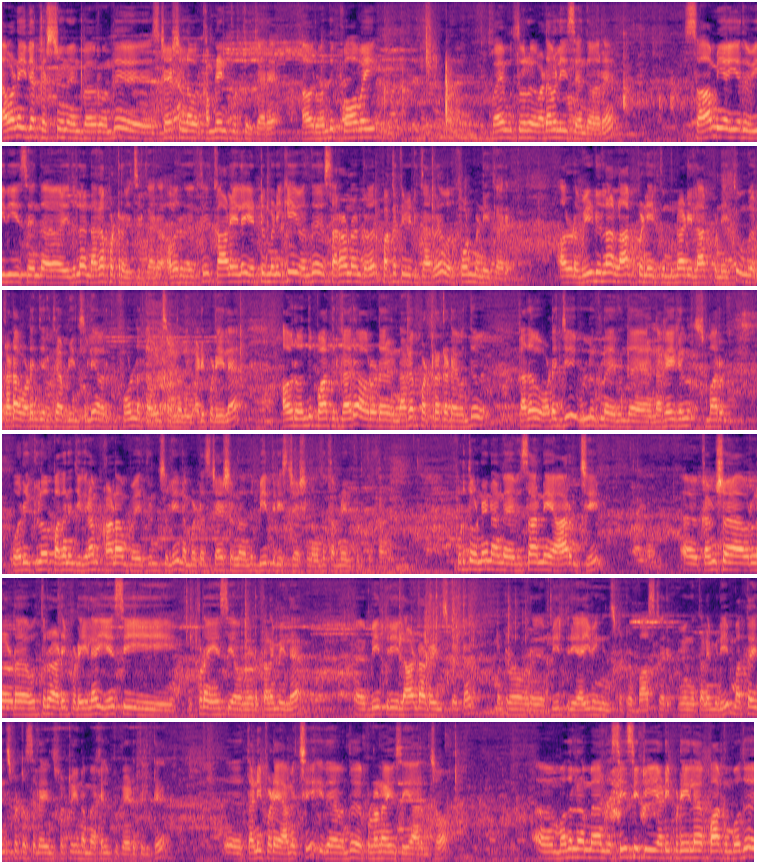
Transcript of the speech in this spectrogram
நவநீத கிருஷ்ணன் என்பவர் வந்து ஸ்டேஷனில் ஒரு கம்ப்ளைண்ட் கொடுத்துருக்காரு. அவர் வந்து கோவை கோயம்புத்தூர் வடவழியை சேர்ந்தவர். சாமி ஐயர் வீதியை சேர்ந்த இதில் நகைப்பற்ற வச்சுருக்காரு. அவருக்கு காலையில் எட்டு மணிக்கு வந்து சரவணன்றவர் பக்கத்து வீட்டுக்காரர் ஒரு ஃபோன் பண்ணியிருக்காரு அவரோட வீடுலாம் லாக் பண்ணியிருக்கு முன்னாடி லாக் பண்ணியிருக்கு உங்கள் கடை உடஞ்சிருக்கு அப்படின்னு சொல்லி அவருக்கு ஃபோனில் தகவல் சொன்னது அடிப்படையில். அவர் வந்து பார்த்துருக்காரு அவரோட நகை பற்ற கடை வந்து கதவு உடஞ்சி உள்ளுக்குள்ளே இருந்த நகைகள் சுமார் ஒரு கிலோ பதினஞ்சு கிராம் காணாமல் போயிருக்குன்னு சொல்லி நம்மள்கிட்ட ஸ்டேஷனில் வந்து பி த்ரீ ஸ்டேஷனில் வந்து கம்ப்ளைண்ட் கொடுத்துருக்காங்க. கொடுத்த உடனே நாங்கள் விசாரணையை ஆரம்பித்து கமிஷனர் அவர்களோட உத்தரவு அடிப்படையில் ஏசி உப்படம் ஏசி அவர்களோட தலைமையில் B three law and order inspector மற்றும் ஒரு பி த்ரீ ஐவிங் இன்ஸ்பெக்டர் பாஸ்கர் இவங்க தலைமையிலையும் மற்ற இன்ஸ்பெக்டர் சில இன்ஸ்பெக்டரையும் நம்ம ஹெல்ப்புக்கு எடுத்துக்கிட்டு தனிப்படை அமைச்சு இதை வந்து புலனாய்வு செய்ய ஆரம்பித்தோம் முதல்ல நம்ம அந்த சிசிடிவி அடிப்படையில் பார்க்கும்போது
